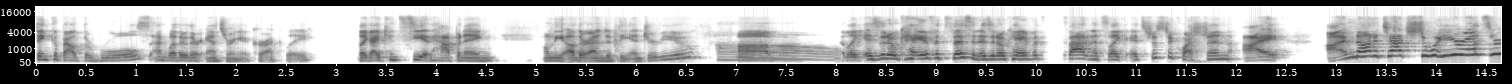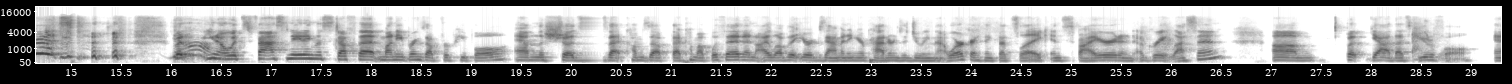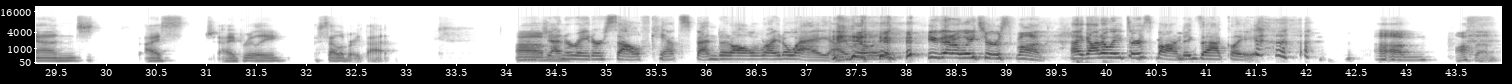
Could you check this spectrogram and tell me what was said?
think about the rules and whether they're answering it correctly. Like I can see it happening on the other end of the interview. Um, oh. Um, like, is it okay if it's this? And is it okay if it's that? And it's like, it's just a question. I, I'm not attached to what your answer is. but yeah. you know, it's fascinating the stuff that money brings up for people and the shoulds that comes up that come up with it. And I love that you're examining your patterns and doing that work. I think that's like inspired and a great lesson. Um, but yeah, that's beautiful and I I really celebrate that. My um, generator self can't spend it all right away. I really you gotta wait to respond. I gotta wait to respond. Exactly. um, awesome.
